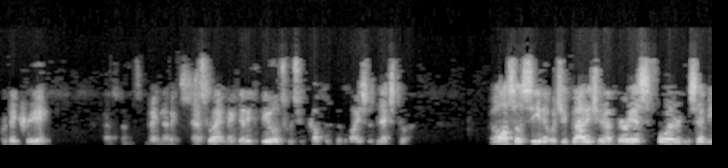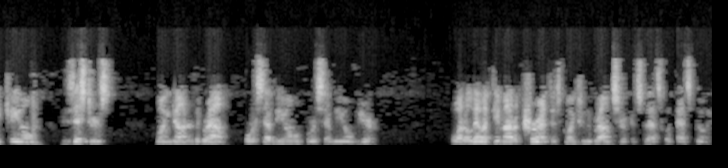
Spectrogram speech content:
What do they create? Magnetics. That's right, magnetic fields which are coupled to the devices next to it. You'll also see that what you've got is you have various 470 k ohm resistors going down to the ground. 470 ohm, 470 ohm here. I want to limit the amount of current that's going through the ground circuit, so that's what that's doing.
